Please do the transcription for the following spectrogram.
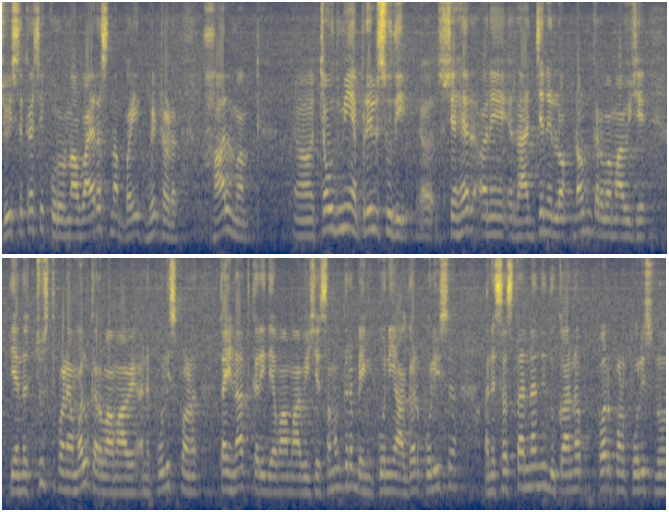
જોઈ શકાય છે, કોરોના વાયરસના ભય હેઠળ હાલમાં ચૌદમી એપ્રિલ સુધી શહેર અને રાજ્યને લોકડાઉન કરવામાં આવ્યું છે. તેનો ચુસ્તપણે અમલ કરવામાં આવે અને પોલીસ પણ તૈનાત કરી દેવામાં આવી છે. સમગ્ર બેન્કોની આગળ પોલીસ અને સસ્તાનાની દુકાનો પર પણ પોલીસનો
